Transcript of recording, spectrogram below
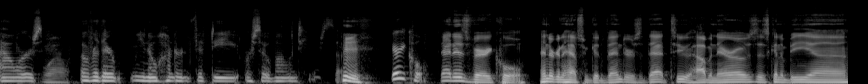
hours Wow. over their you know 150 or so volunteers. So Hmm. very cool. That is very cool. And they're going to have some good vendors at that too. Habaneros is going to be uh,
